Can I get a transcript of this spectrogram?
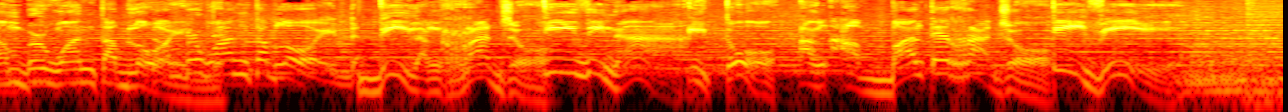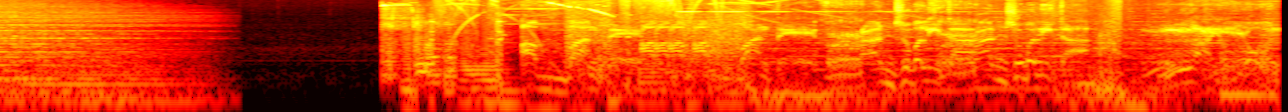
number one tabloid. Number one tabloid. Di lang radyo. TV na. Ito ang Abante Radyo TV. Abante. Abante. Radyo Balita. Radyo Balita. Ngayon.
